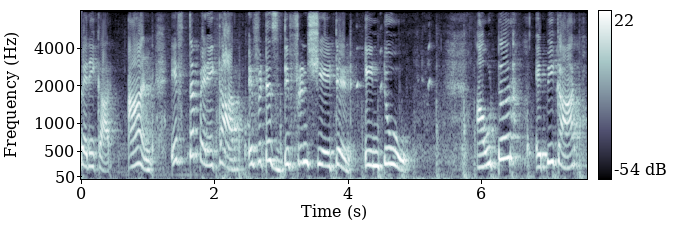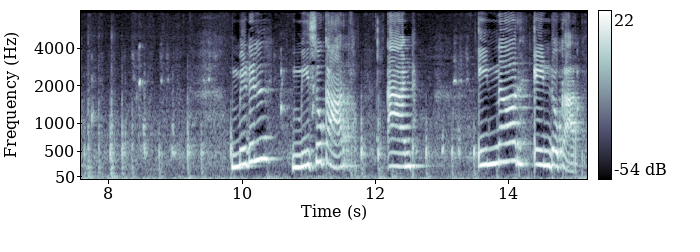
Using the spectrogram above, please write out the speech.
pericarp. And if the pericarp, if it is differentiated into outer epicarp, middle mesocarp and inner endocarp.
